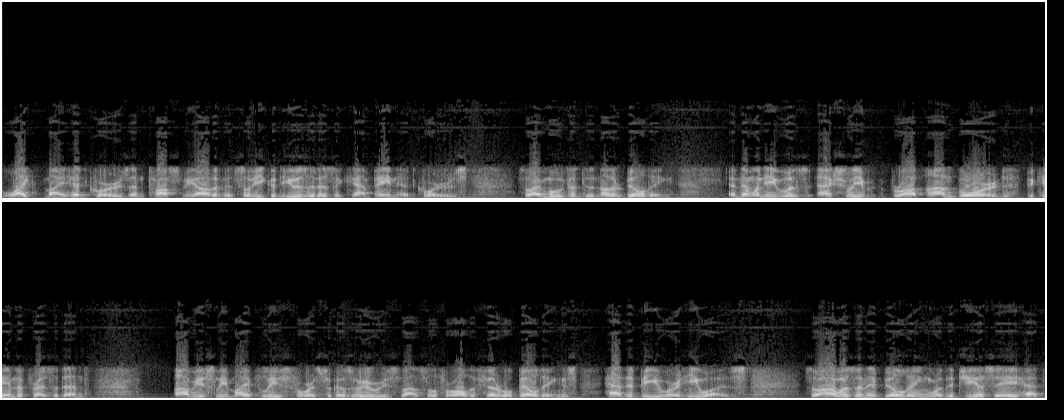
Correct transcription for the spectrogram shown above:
liked my headquarters and tossed me out of it so he could use it as a campaign headquarters. So I moved into another building. And then when he was actually brought on board, became the president, obviously my police force, because we were responsible for all the federal buildings, had to be where he was. So I was in a building where the GSA had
